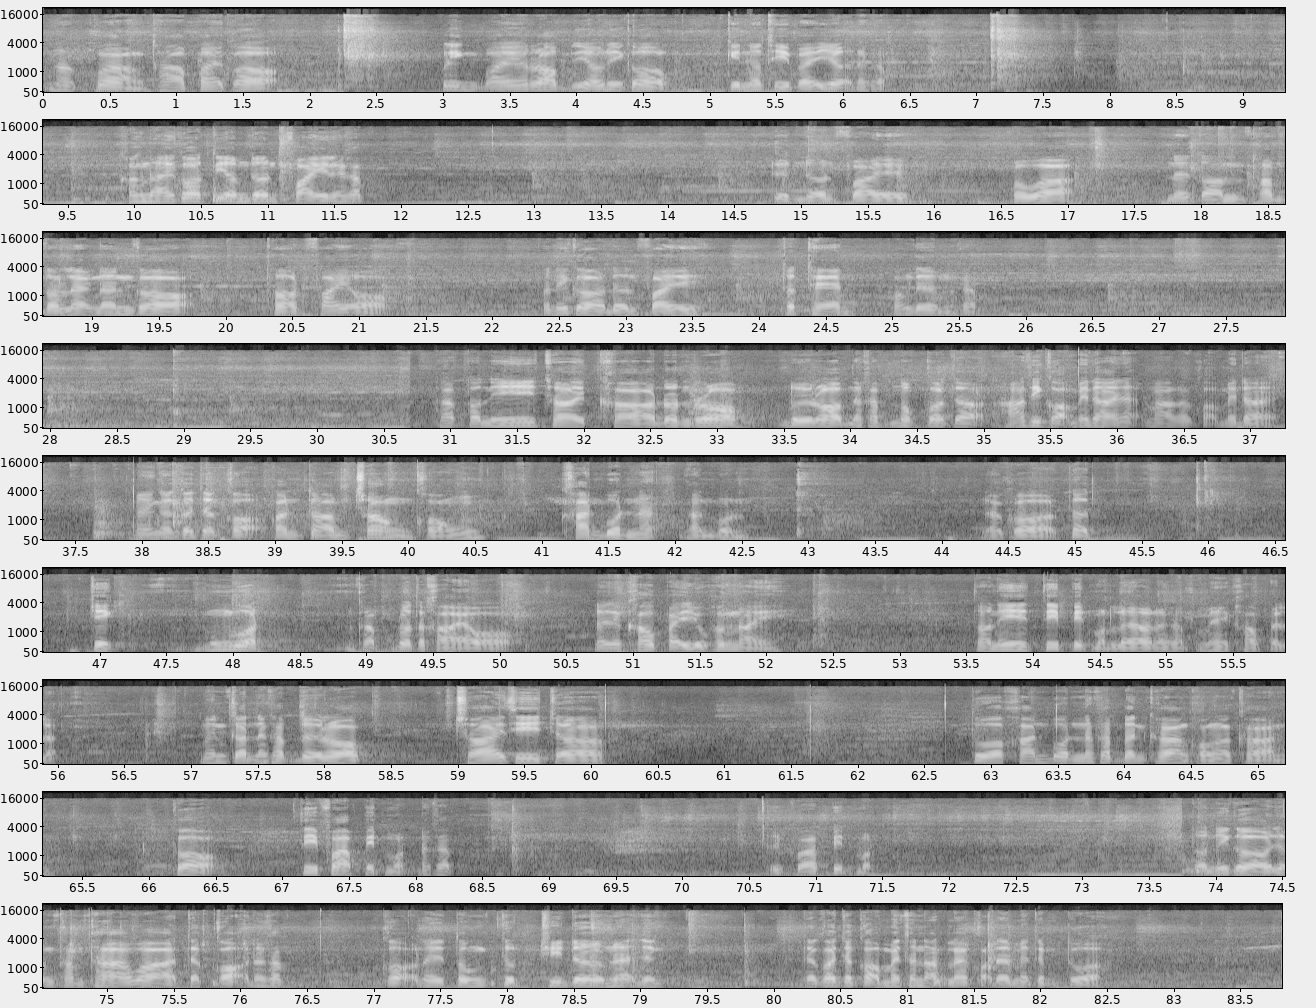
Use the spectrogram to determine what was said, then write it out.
หน้ากว้างทาไปก็กลิ้งไปรอบเดียวนี่ก็กินหน้าที่ไปเยอะนะครับ ข้างในก็เตรียมเดินไฟนะครับเดินเดินไฟ เพราะว่าในตอนทำตอนแรกนั้นก็ถอดไฟออก ตอนนี้ก็เดินไฟทดแทนของเดิมนะครับ ครับตอนนี้ชายคาด้นรอบโดยรอบนะครับ นกก็จะหาที่เกาะไม่ได้นะมาก็เกาะไม่ได้ไม่งั้นก็จะเกาะกันตามช่องของคานบนนะคานบน แล้วก็จะจิกมุ้งลวดนะครับลวดตะข่ายเอาออก แล้วจะเข้าไปอยู่ข้างใน ตอนนี้ตีปิดหมดแล้วนะครับ ไม่ให้เข้าไปแล้วเหมือนกันนะครับ โดยรอบชายที่จะ ตัวอาคารบนนะครับ ด้านข้างของอาคาร ก็ตีฝ้าปิดหมดนะครับ ตีฝ้าปิดหมด ตอนนี้ก็ยังทำท่าว่าจะเกาะนะครับ เกาะในตรงจุดที่เดิมนะยังแต่ก็จะเกาะไม่ถนัดแล้วเกาะได้ไม่เต็มตัว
